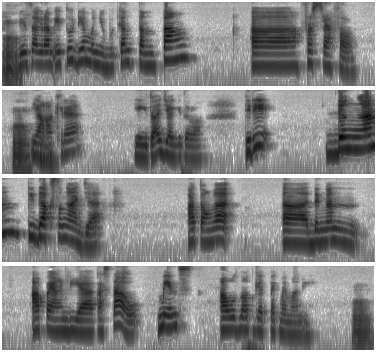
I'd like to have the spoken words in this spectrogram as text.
hmm, Di Instagram itu dia menyebutkan tentang eh, first travel hmm. yang akhirnya ya gitu aja gitu loh. Jadi dengan tidak sengaja atau enggak eh, dengan apa yang dia kasih tahu means I will not get back my money. hmm.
